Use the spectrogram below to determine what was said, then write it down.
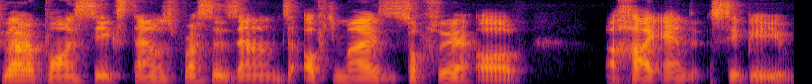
12.6 times faster than the optimized software of a high-end CPU.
